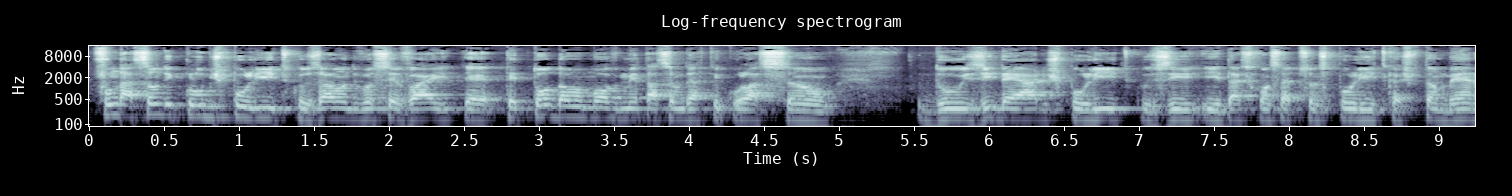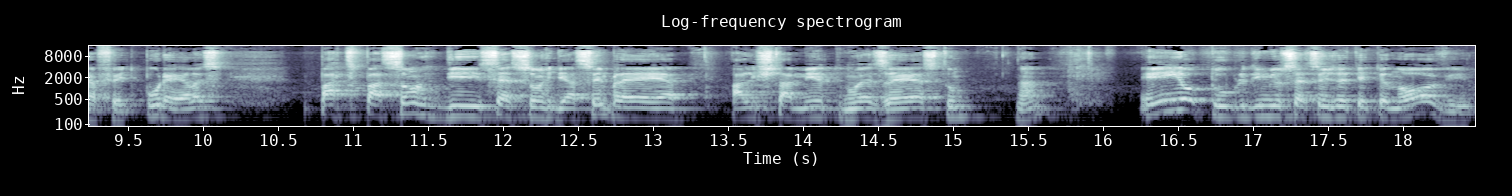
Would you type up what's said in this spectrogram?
fundação de clubes políticos, onde você vai é, ter toda uma movimentação de articulação dos ideários políticos e, e das concepções políticas também era feito por elas, participação de sessões de assembleia, alistamento no exército. Né? Em outubro de 1789,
